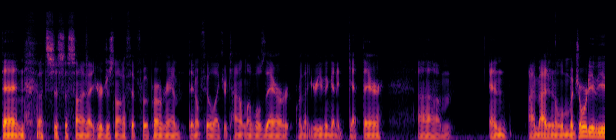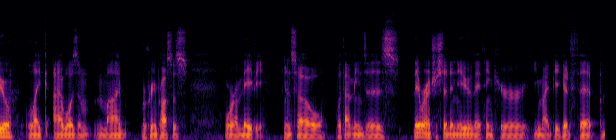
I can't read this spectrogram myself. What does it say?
then that's just a sign that you're just not a fit for the program. They don't feel like your talent level is there or, that you're even going to get there. Um, and I imagine a majority of you, like I was in my recruiting process, were a maybe. And so what that means is they were interested in you. They think you're you might be a good fit, but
